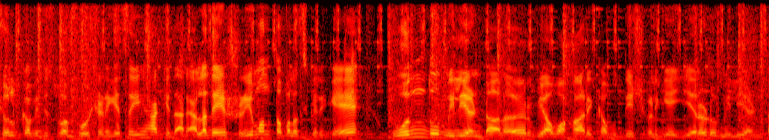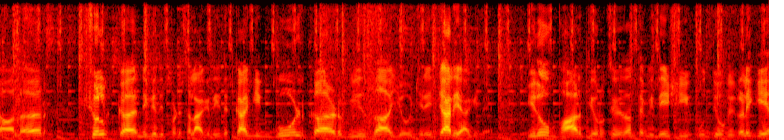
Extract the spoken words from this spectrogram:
ಶುಲ್ಕ ವಿಧಿಸುವ ಘೋಷಣೆಗೆ ಸಹಿ ಹಾಕಿದ್ದಾರೆ. ಅಲ್ಲದೆ ಶ್ರೀಮಂತ ವಲಸಿಗರಿಗೆ ಒಂದು ಮಿಲಿಯನ್ ಡಾಲರ್, ವ್ಯಾವಹಾರಿಕ ಉದ್ದೇಶಗಳಿಗೆ ಎರಡು ಮಿಲಿಯನ್ ಡಾಲರ್ ಶುಲ್ಕ ನಿಗದಿಪಡಿಸಲಾಗಿದೆ. ಇದಕ್ಕಾಗಿ ಗೋಲ್ಡ್ ಕಾರ್ಡ್ ವೀಸಾ ಯೋಜನೆ ಜಾರಿಯಾಗಿದೆ. ಇದು ಭಾರತೀಯರು ಸೇರಿದಂತೆ ವಿದೇಶಿ ಉದ್ಯೋಗಿಗಳಿಗೆ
